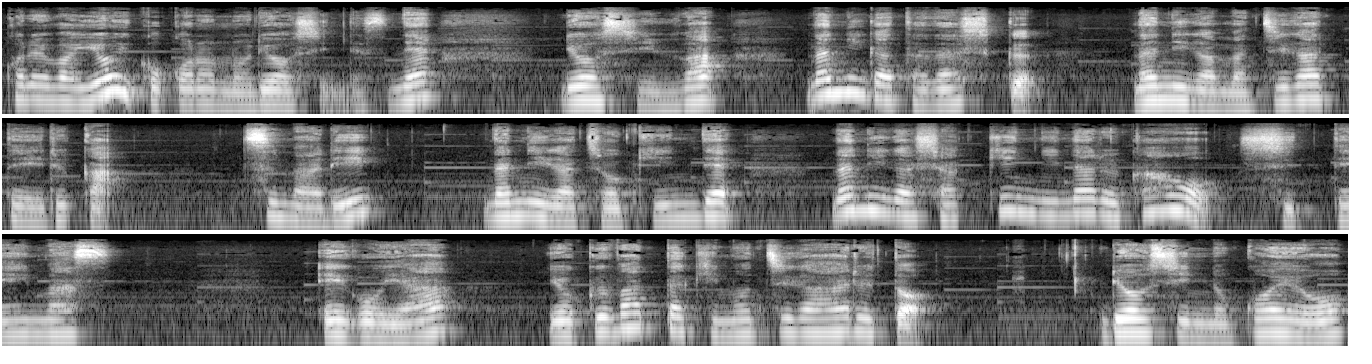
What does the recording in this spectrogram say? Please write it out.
これは良い心の良心ですね。良心は何が正しく何が間違っているか。つまり何が貯金で何が借金になるかを知っています。エゴや欲張った気持ちがあると両親の声を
